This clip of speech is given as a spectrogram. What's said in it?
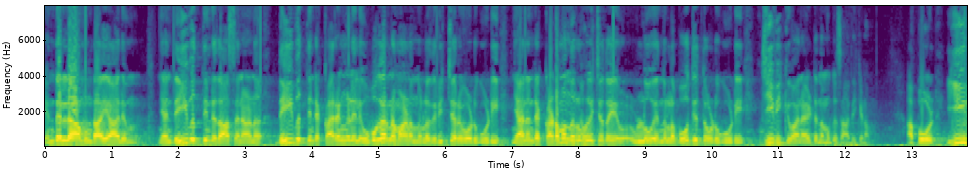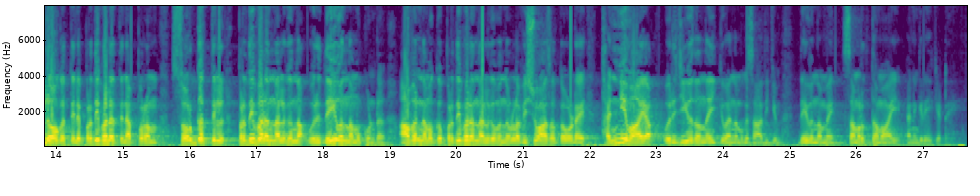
എന്തെല്ലാം ഉണ്ടായാലും ഞാൻ ദൈവത്തിന്റെ ദാസനാണ് ദൈവത്തിന്റെ കരങ്ങളിലെ ഉപകരണമാണെന്നുള്ള തിരിച്ചറിവോടുകൂടി ഞാൻ എന്റെ കടമ നിർവഹിച്ചതേ ഉള്ളൂ എന്നുള്ള ബോധ്യത്തോടുകൂടി ജീവിക്കുവാനായിട്ട് നമുക്ക് സാധിക്കണം. അപ്പോൾ ഈ ലോകത്തിലെ പ്രതിഫലത്തിനപ്പുറം സ്വർഗത്തിൽ പ്രതിഫലം നൽകുന്ന ഒരു ദൈവം നമുക്കുണ്ട്. അവൻ നമുക്ക് പ്രതിഫലം നൽകുമെന്നുള്ള വിശ്വാസത്തോടെ ധന്യമായ ഒരു ജീവിതം നയിക്കുവാൻ നമുക്ക് സാധിക്കും. ദൈവം നമ്മെ സമൃദ്ധമായി അനുഗ്രഹിക്കട്ടെ.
